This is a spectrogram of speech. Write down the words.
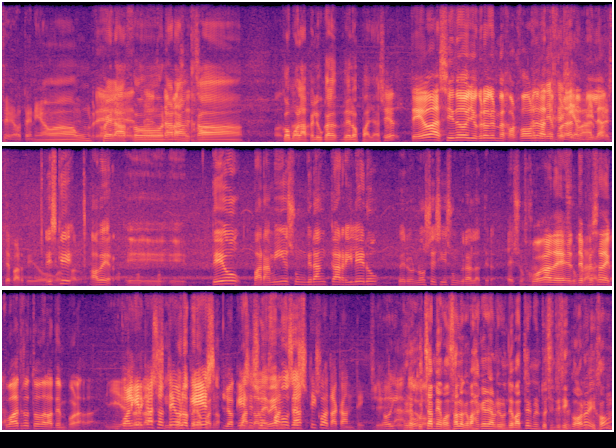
Teo tenía un pelazo naranja como la peluca de los payasos. Teo, Teo, ha sido, yo creo que el mejor jugador no te de la temporada en Milan. Este partido, es que, a ver, eh, eh, eh, Teo para mí es un gran carrilero, pero no sé si es un gran lateral. Es un Juega de, es un defensa de cuatro toda la temporada. Y en cualquier caso, Teo lo, que es, cuando, lo que es, es un fantástico es... atacante. Sí. Pero escúchame, Gonzalo, que vas a querer abrir un debate en el minuto 85 ahora, hijo.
